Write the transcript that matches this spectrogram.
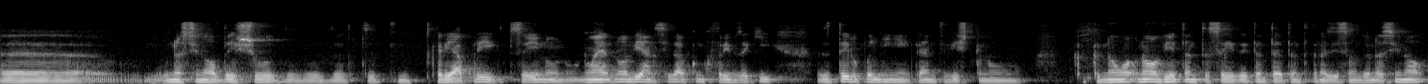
Uh, o Nacional deixou de, de, de, criar perigo, de sair, não, não, não, é, não havia a necessidade, como referimos aqui, de ter o Palhinha em campo, visto que não, que, que não, não havia tanta saída e tanta, tanta transição do Nacional.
